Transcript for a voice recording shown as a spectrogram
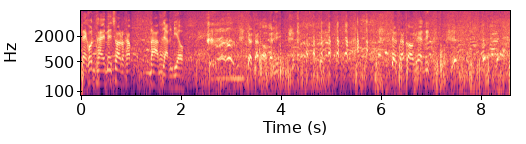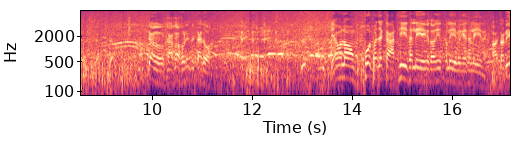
แต่คนไทยไม่ชอบนะครับน้ำอย่างเดียวเจ้าตัดออกกันนี่เจ้าตัดออกแค่นี้เจ้าข้าวเขาได้เป็นตัดออกเดี๋ยวมาลองพูดบรรยากาศที่ทะเลกันตอนนี้ทะเลเป็นไงทะเลเนี่ยอ่าตอนนี้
